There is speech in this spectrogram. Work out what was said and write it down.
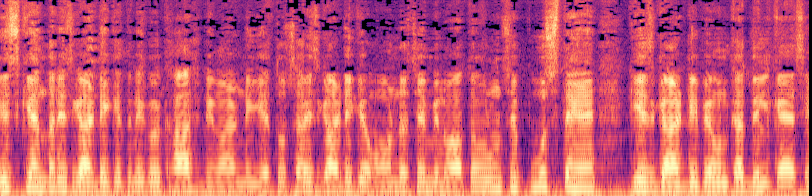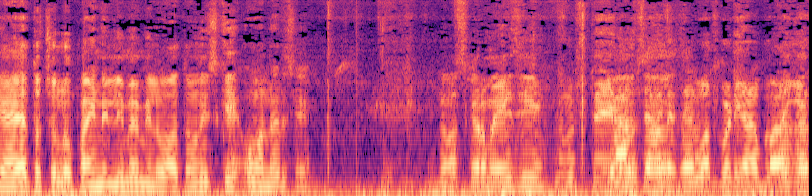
इसके अंदर इस गाड़ी की इतनी कोई खास डिमांड नहीं है। तो सर, इस गाड़ी के ओनर से मिलवाता हूँ और उनसे पूछते हैं कि इस गाड़ी पे उनका दिल कैसे आया। तो चलो फाइनली मैं मिलवाता हूँ इसके ओनर से। नमस्कार महेश जी। नमस्ते क्या चाल है सर? बहुत बढ़िया आप बताइए।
